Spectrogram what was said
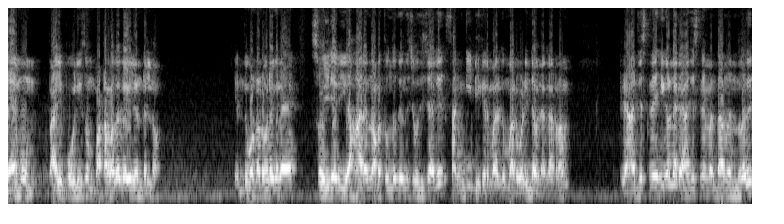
നിയമവും പോലീസും പട്ടാളൊക്കെ കയ്യിലുണ്ടല്ലോ. എന്തുകൊണ്ടാണ് ഇവരിങ്ങനെ സ്വൈര്യ വിഹാരം നടത്തുന്നത് എന്ന് ചോദിച്ചാൽ സംഘി ഭീകരന്മാർക്ക് മറുപടി ഉണ്ടാവില്ല. കാരണം രാജ്യസ്നേഹികളുടെ രാജ്യസ്നേഹം എന്താണെന്നുള്ളത്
